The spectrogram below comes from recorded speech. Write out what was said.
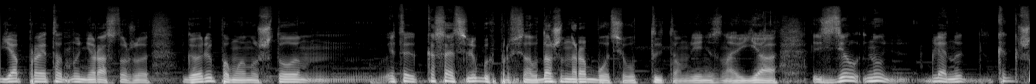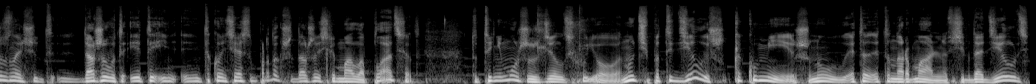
я про это, ну, не раз тоже говорил, по-моему, что это касается любых профессионалов, даже на работе, вот ты там, я не знаю, я сделал, ну, бля, ну, как, что значит, даже вот это и- и такой интересный продукт, что даже если мало платят, то ты не можешь делать хуево. Ну, типа, ты делаешь, как умеешь. Ну, это, это нормально. Всегда делать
